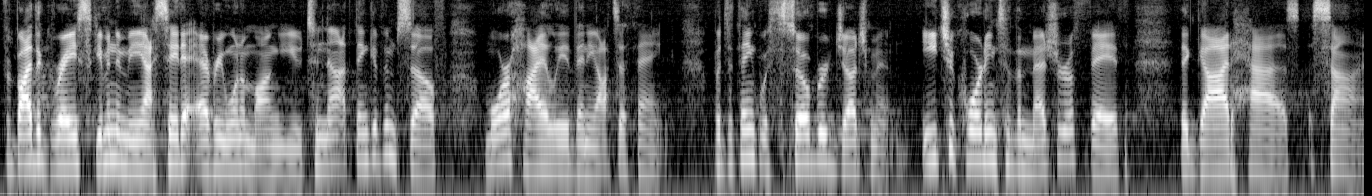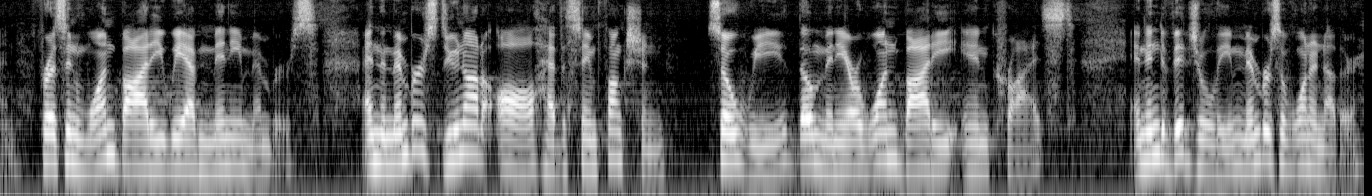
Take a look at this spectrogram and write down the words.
For by the grace given to me, I say to everyone among you to not think of himself more highly than he ought to think, but to think with sober judgment, each according to the measure of faith that God has assigned. For as in one body we have many members, and the members do not all have the same function. So we, though many, are one body in Christ, and individually members of one another.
